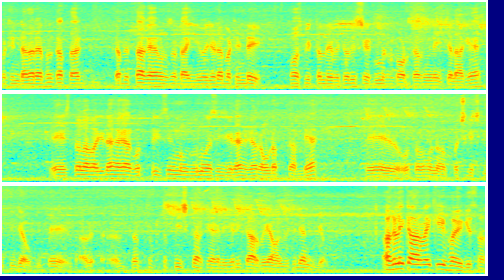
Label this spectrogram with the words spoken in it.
ਬਠਿੰਡਾ ਦਾ ਰੈਫਰ ਕਰਤਾ ਕਰ ਦਿੱਤਾ ਗਿਆ ਹੁਣ ਸਾਡਾ ਆਈਓ ਜਿਹੜਾ ਬਠਿੰਡੇ ਹਸਪੀਟਲ ਦੇ ਵਿੱਚ ਉਹਦੀ ਸਟੇਟਮੈਂਟ ਰਿਕਾਰਡ ਕਰਨ ਲਈ ਚਲਾ ਗਿਆ ਤੇ ਇਸ ਤੋਂ ਇਲਾਵਾ ਜਿਹੜਾ ਹੈਗਾ ਗੁਰਪ੍ਰੀਤ ਸਿੰਘ ਮੰਗੂ ਨੂੰ ਅਸੀਂ ਜਿਹੜਾ ਹੈਗਾ ਰਾਉਂਡ ਅਪ ਕਰ ਲਿਆ ਤੇ ਉਹ ਤੋਂ ਹੁਣ ਪੁੱਛਗਿੱਛ ਕੀਤੀ ਜਾਊਗੀ ਤੇ ਤਫਤੀਸ਼ ਕਰਕੇ ਅਗਲੀ ਜਿਹੜੀ ਕਾਰਵਾਈ ਅਮਲ ਵਿੱਚ ਲਿਆਂਦੀ ਜਾਊ ਅਗਲੀ ਕਾਰਵਾਈ ਕੀ ਹੋਏਗੀ ਸਰ?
